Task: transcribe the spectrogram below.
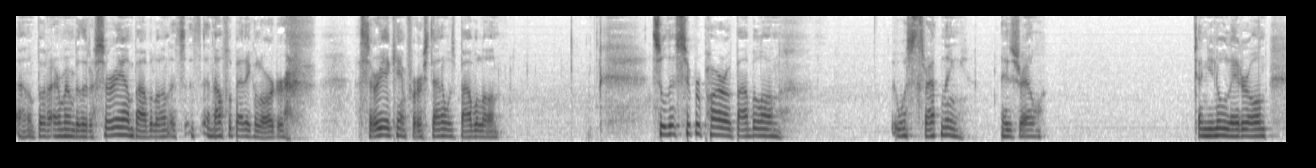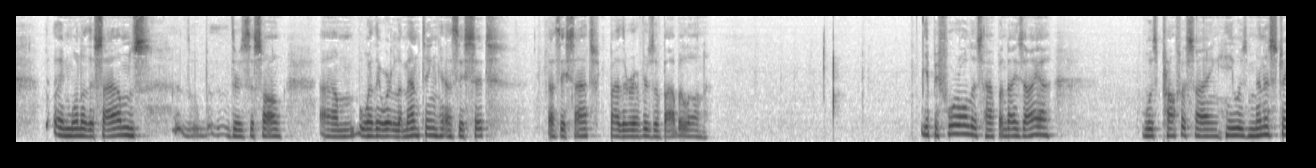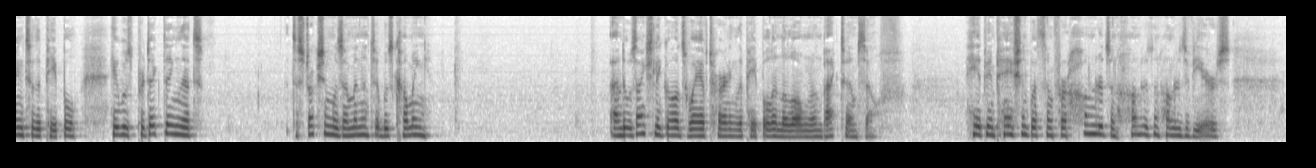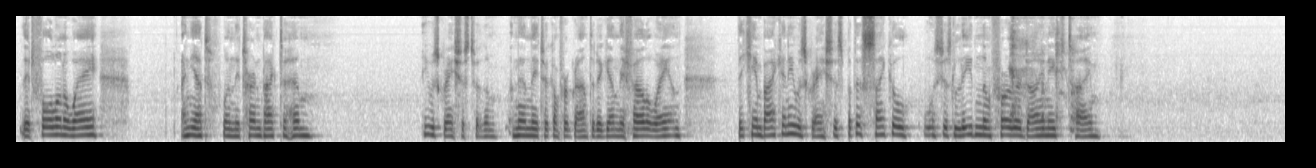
Uh, but I remember that Assyria and Babylon, it's, it's in alphabetical order. Assyria came first, then it was Babylon. So, this superpower of Babylon was threatening Israel. And you know, later on in one of the Psalms, there's a song um, where they were lamenting as they sit, as they sat by the rivers of Babylon. Yet before all this happened, Isaiah was prophesying, he was ministering to the people, he was predicting that destruction was imminent, it was coming. And it was actually God's way of turning the people in the long run back to Himself. He had been patient with them for hundreds and hundreds and hundreds of years. They'd fallen away, and yet when they turned back to Him, He was gracious to them. And then they took Him for granted again. They fell away, and they came back, and He was gracious. But this cycle was just leading them further down each time.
